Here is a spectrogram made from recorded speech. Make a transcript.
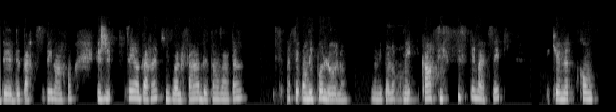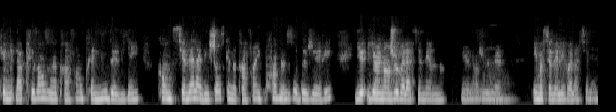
de, de, participer dans le fond. Puis, tu sais, un parent qui va le faire de temps en temps, on n'est pas là, là. On n'est pas là. Mais quand c'est systématique, que, notre, que la présence de notre enfant auprès de nous devient conditionnelle à des choses que notre enfant n'est pas en mesure de gérer, il y a, un enjeu relationnel. Il y a un enjeu euh, émotionnel et relationnel.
